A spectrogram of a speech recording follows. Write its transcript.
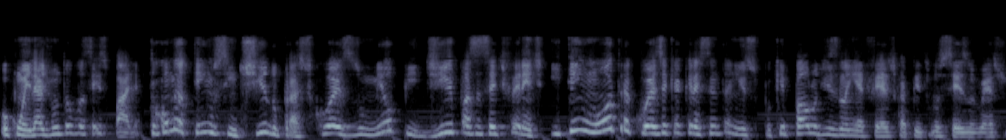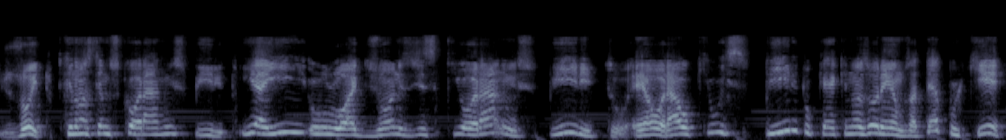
ou com ele adjunto, ou você espalha. Então, como eu tenho sentido para as coisas, o meu pedir passa a ser diferente. E tem outra coisa que acrescenta nisso, porque Paulo diz lá em Efésios capítulo 6, no verso 18, que nós temos que orar no espírito. E aí o Lloyd Jones diz que orar no espírito é orar o que o espírito quer que nós oremos, até porque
